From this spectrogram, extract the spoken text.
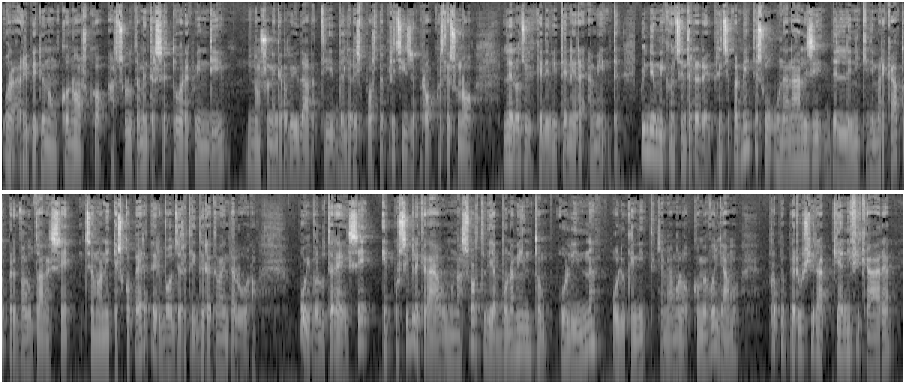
Ora, ripeto, io non conosco assolutamente il settore, quindi non sono in grado di darti delle risposte precise, però queste sono le logiche che devi tenere a mente. Quindi io mi concentrerei principalmente su un'analisi delle nicchie di mercato per valutare se c'è una nicchia scoperta e rivolgerti direttamente a loro. Poi valuterei se è possibile creare una sorta di abbonamento all-in, all you can eat, chiamiamolo come vogliamo, proprio per riuscire a pianificare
